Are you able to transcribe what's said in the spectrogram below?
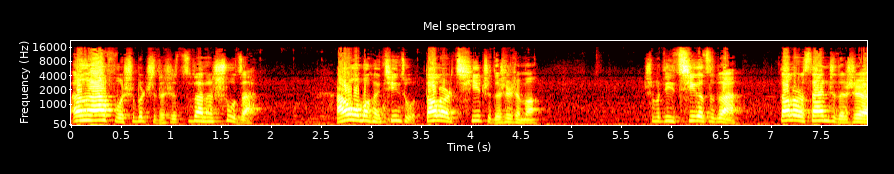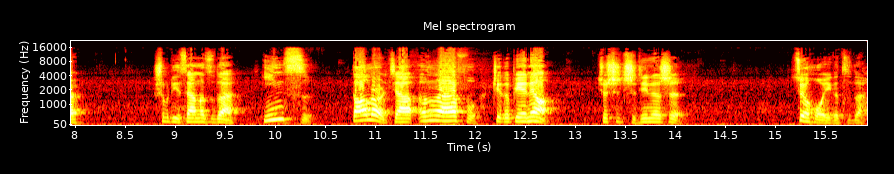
，NF 是不是指的是字段的数字？而我们很清楚，dollar 七指的是什么？是不是第七个字段？dollar 三指的是，是不是第三个字段？因此，dollar 加 NF 这个变量就是指定的是最后一个字段，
